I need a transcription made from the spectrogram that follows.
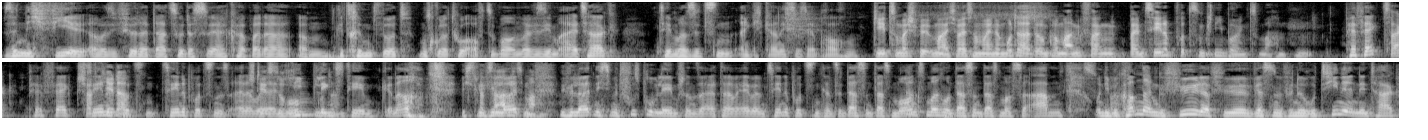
sind nicht viel, aber sie führen halt dazu, dass der Körper da ähm, getrimmt wird, Muskulatur aufzubauen, weil wir sie im Alltag Thema Sitzen eigentlich gar nicht so sehr brauchen. Geht zum Beispiel immer. Ich weiß noch, meine Mutter hat irgendwann mal angefangen, beim Zähneputzen Kniebeugen zu machen. Perfekt. Zack. Perfekt. Schafft Zähneputzen. Jeder. Zähneputzen ist einer Stehst meiner Lieblingsthemen. Genau. Ich, wie, viele Leute, machen. wie viele Leute ich mit Fußproblemen schon gesagt habe, ey, beim Zähneputzen kannst du das und das morgens ja. machen und das und das machst du abends. Super. Und die bekommen dann ein Gefühl dafür, was für eine Routine in den Tag,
